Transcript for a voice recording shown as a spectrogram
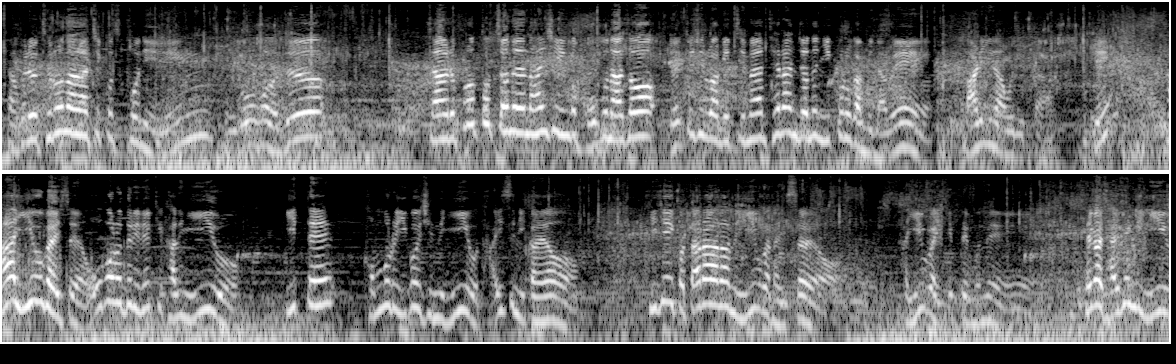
자, 그리고 드론 하나 찍고 스포닝. 그리고 오버로드. 자, 그리고 프로토전은 1시인 거 보고 나서 12시로 가겠지만, 테란전은 입구로 갑니다. 왜? 마린이 나오니까. 오케이? 다 이유가 있어요. 오버로드를 이렇게 가는 이유. 이때 건물을 이거 짓는 이유 다 있으니까요. DJ 거 따라하라는 이유가 다 있어요. 다 이유가 있기 때문에. 제가 잘생긴 이유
